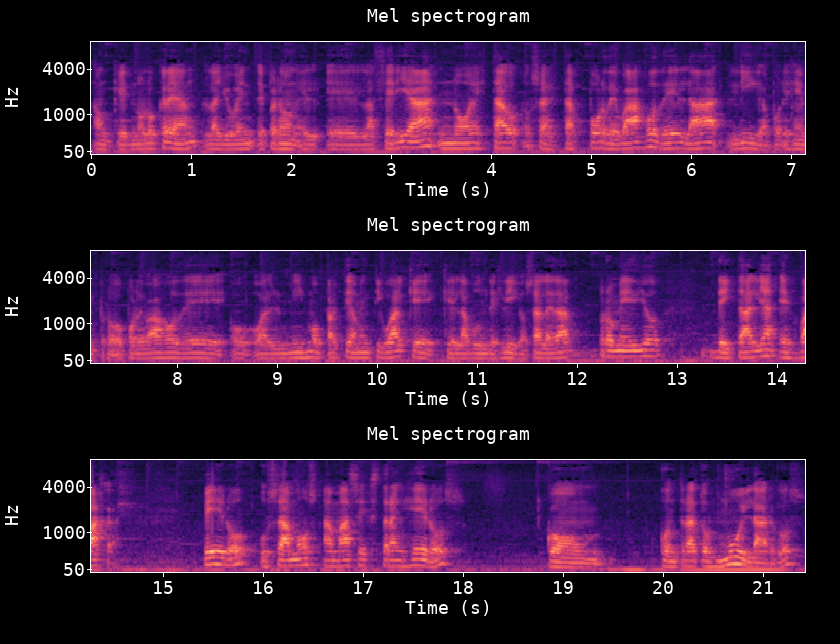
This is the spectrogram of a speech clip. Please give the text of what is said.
aunque no lo crean, la Juventus, perdón, el, la Serie A no está, o sea, está por debajo de la Liga, por ejemplo, o por debajo de, o, al mismo prácticamente igual que, la Bundesliga. O sea, la edad promedio de Italia es baja, pero usamos a más extranjeros con contratos muy largos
